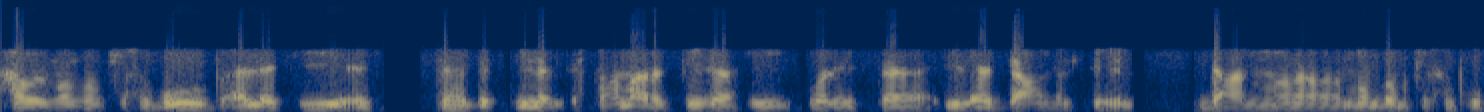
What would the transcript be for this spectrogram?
حول منظومة الحبوب التي تهدف إلى الاستعمار الفلاحي وليس إلى دعم الفئل دعم منظومة الحبوب.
